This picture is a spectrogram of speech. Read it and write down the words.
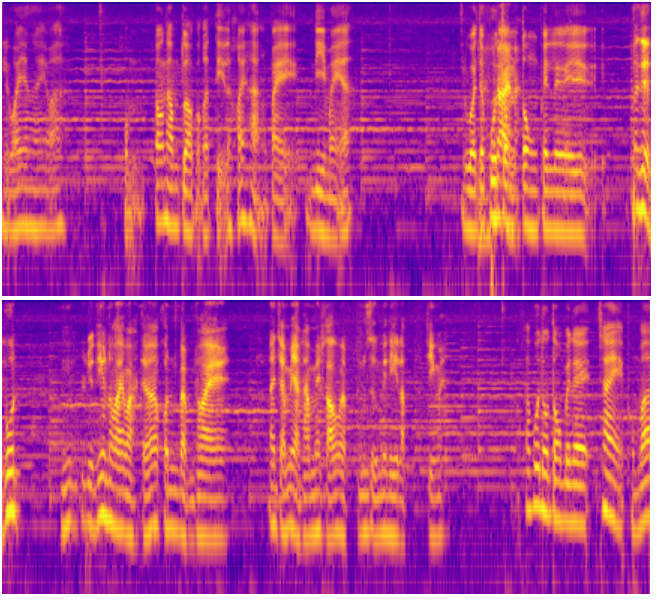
หรือว่ายังไงวะ ผมต้องทำตัวปกติแล้วค่อยห่างไปดีไหมอะหรือว่าจะพูดไม่ตได้นะรงๆไปเลย ถ้าเกิดพูดอยู่ที่คุณทอยว่ะ แต่ว่าคนแบบทอย น่าจะไม่อยากทำให้เขาแบบรู้สึกไม่ดีหรอกจริงไหมถ้าพูดตรงๆไปเลย ใช่ ผมว่า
